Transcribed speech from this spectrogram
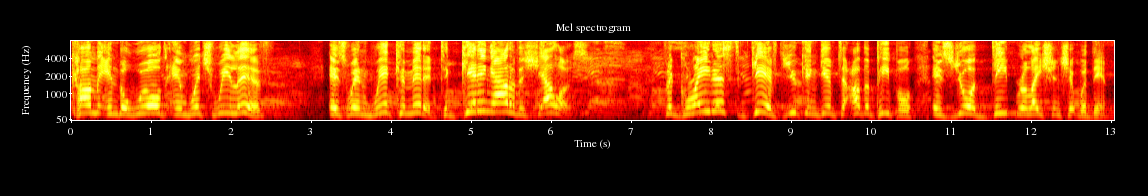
come in the world in which we live is when we're committed to getting out of the shallows. The greatest gift you can give to other people is your deep relationship with them.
